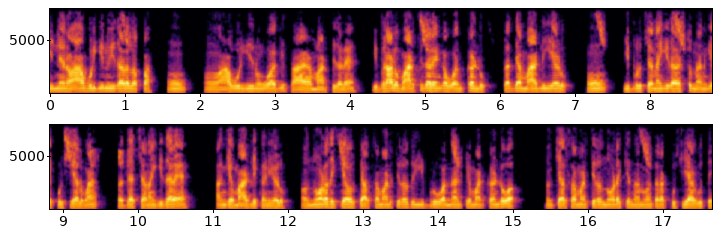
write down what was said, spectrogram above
ಇನ್ನೇನು ಆ ಹುಡುಗಿನೂ ಇದ್ದಾಳಲ್ಲಪ್ಪ ಹ್ಮ್ ಹ್ಮ್, ಆ ಹುಡುಗಿನೂ ಹೋಗಿ ಸಹಾಯ ಮಾಡ್ತಿದ್ದಾಳೆ ಇಬ್ರಾಳು ಮಾಡ್ತಿದಾರೆ ಹಿಂಗ ಹೊಂದ್ಕೊಂಡು. ಸದ್ಯ ಮಾಡ್ಲಿ ಹೇಳು. ಹ್ಮ್ ಇಬ್ರು ಚೆನ್ನಾಗಿರೋ ಅಷ್ಟು ನನಗೆ ಖುಷಿ ಅಲ್ವಾ? ಸದ್ಯ ಚೆನ್ನಾಗಿದ್ದಾರೆ ಹಂಗೆ ಮಾಡ್ಲಿ ಕಣಿ ಹೇಳು. ನೋಡೋದಕ್ಕೆ ಅವ್ರು ಕೆಲಸ ಮಾಡ್ತಿರೋದು ಇಬ್ರು ಹೊಂದಾಣಿಕೆ ಮಾಡ್ಕೊಂಡು ಕೆಲಸ ಮಾಡ್ತಿರೋದು ನೋಡಕ್ಕೆ ನನಗೊಂಥರ ಖುಷಿ ಆಗುತ್ತೆ.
